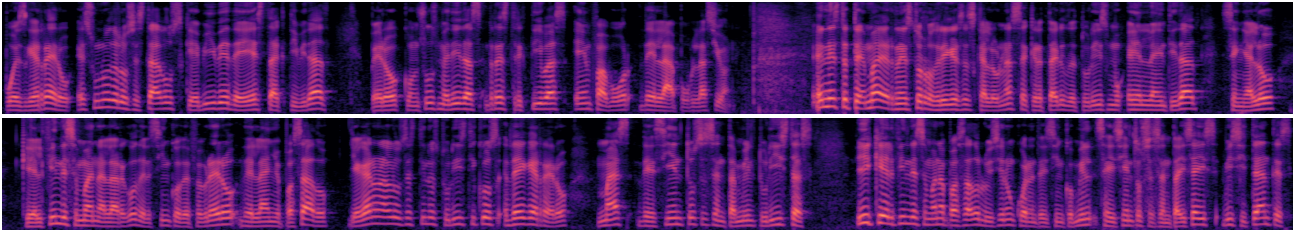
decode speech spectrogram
pues Guerrero es uno de los estados que vive de esta actividad, pero con sus medidas restrictivas en favor de la población. En este tema, Ernesto Rodríguez Escalona, secretario de Turismo en la entidad, señaló que el fin de semana largo del 5 de febrero del año pasado llegaron a los destinos turísticos de Guerrero más de 160 mil turistas y que el fin de semana pasado lo hicieron 45.666 visitantes,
